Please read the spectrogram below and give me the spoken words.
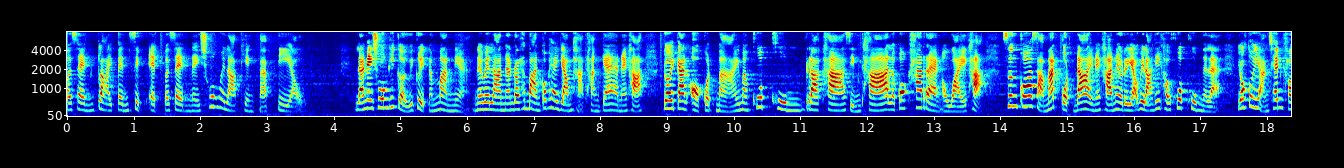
6%กลายเป็น 11%ในช่วงเวลาเพียงแป๊บเดียวและในช่วงที่เกิดวิกฤตน้ำมันเนี่ย ในเวลานั้นรัฐบาลก็พยายามหาทางแก้นะคะ โดยการออกกฎหมายมาควบคุม ราคาสินค้าแล้วก็ค่าแรงเอาไว้ค่ะ ซึ่งก็สามารถกดได้นะคะ ในระยะเวลาที่เขาควบคุมนี่แหละ ยกตัวอย่างเช่นเขา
